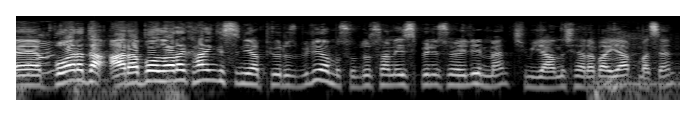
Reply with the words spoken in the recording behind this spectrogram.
Ee, bu arada araba olarak hangisini yapıyoruz biliyor musun? Dur sana ismini söyleyeyim ben. Şimdi yanlış araba yapma sen.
